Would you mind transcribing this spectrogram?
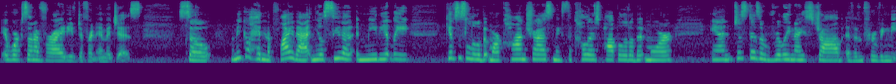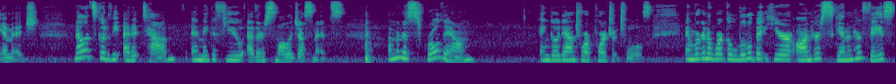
It works on a variety of different images. So let me go ahead and apply that and you'll see that immediately gives us a little bit more contrast, makes the colors pop a little bit more, and just does a really nice job of improving the image. Now let's go to the Edit tab and make a few other small adjustments. I'm going to scroll down and go down to our portrait tools. And we're going to work a little bit here on her skin and her face.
